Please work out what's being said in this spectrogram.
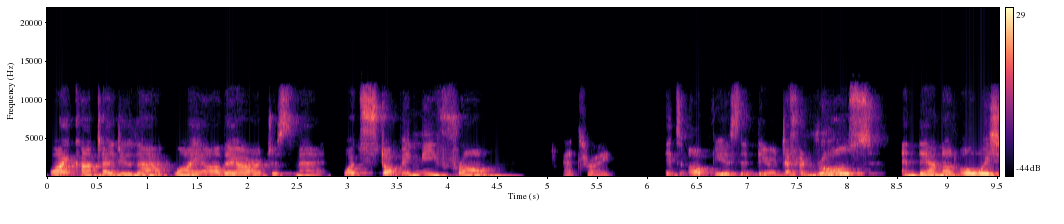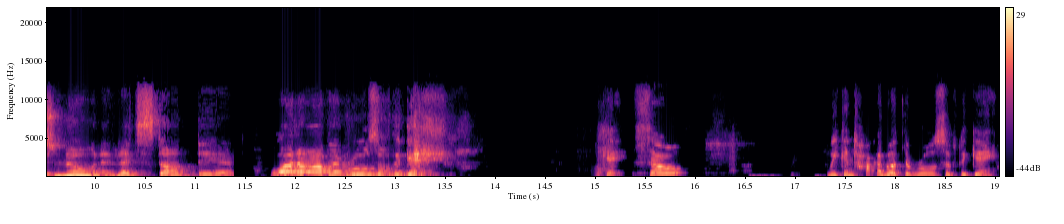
Why can't i do that? Why are there just men what's stopping me from? That's right. It's obvious that there are different rules and they are not always known and let's start there. What are the rules of the game? Okay so we can talk about the rules of the game.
